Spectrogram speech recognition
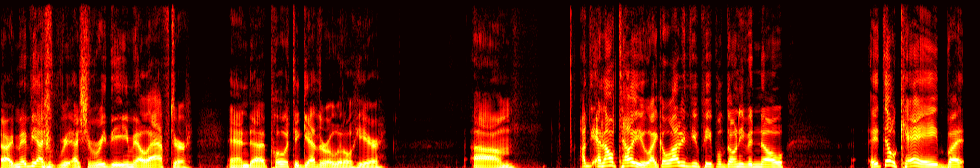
all right. Maybe I should I should read the email after and uh, pull it together a little here. Um, and I'll tell you, like a lot of you people don't even know it's okay, but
